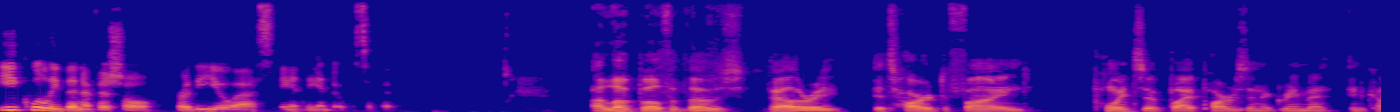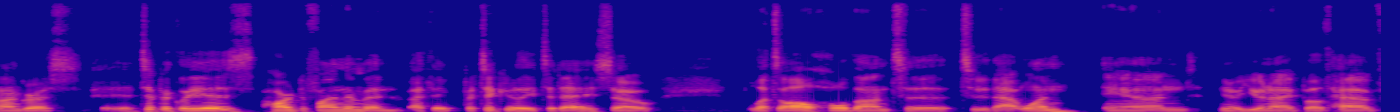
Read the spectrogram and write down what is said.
equally beneficial for the US and the Indo Pacific. I love both of those, Valerie. It's hard to find points of bipartisan agreement in Congress. It typically is hard to find them, and I think particularly today. So let's all hold on to to that one. And you know, you and I both have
